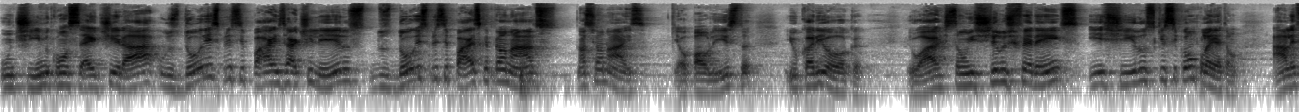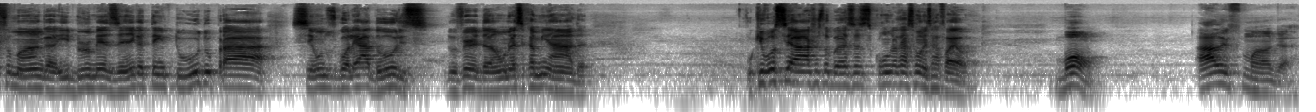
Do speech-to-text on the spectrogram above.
um time consegue tirar os dois principais artilheiros dos dois principais campeonatos nacionais, que é o Paulista e o Carioca. Eu acho que são estilos diferentes e estilos que se completam. Aleph Manga e Bruno Mezenga têm tudo para ser um dos goleadores do Verdão nessa caminhada. O que você acha sobre essas contratações, Rafael? Bom, Aleph Manga,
